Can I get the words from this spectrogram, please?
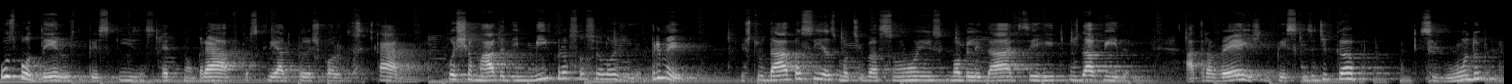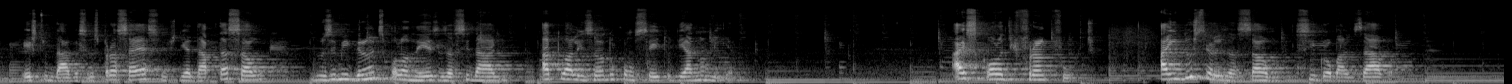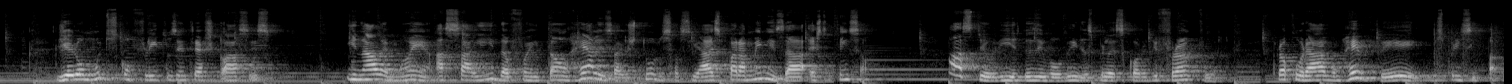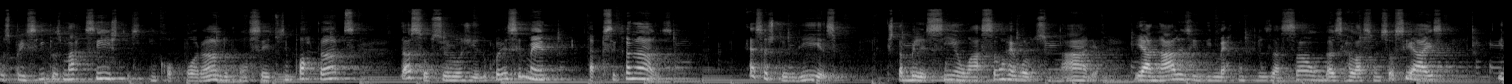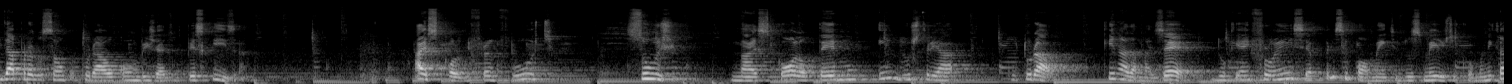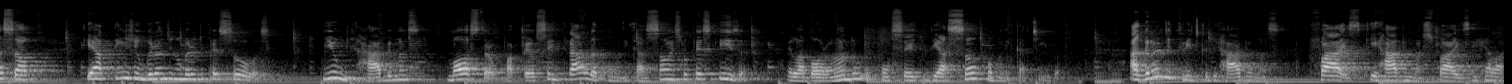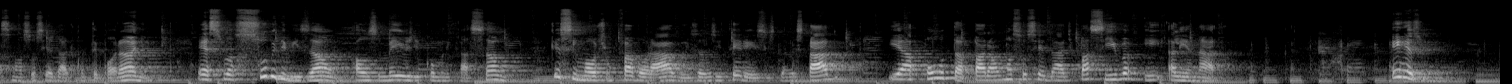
Os modelos de pesquisas etnográficas criados pela Escola de Chicago foi chamada de microsociologia. Primeiro, estudava-se as motivações, mobilidades e ritmos da vida através de pesquisa de campo. Segundo, estudava-se os processos de adaptação dos imigrantes poloneses à cidade, atualizando o conceito de anomia. A Escola de Frankfurt. A industrialização se globalizava gerou muitos conflitos entre as classes e na Alemanha a saída foi então realizar estudos sociais para amenizar esta tensão. As teorias desenvolvidas pela Escola de Frankfurt procuravam rever os, os princípios marxistas, incorporando conceitos importantes da sociologia do conhecimento, da psicanálise. Essas teorias estabeleciam a ação revolucionária e a análise de mercantilização das relações sociais e da produção cultural como objeto de pesquisa. A Escola de Frankfurt surge na escola o termo industrial cultural, que nada mais é do que a influência principalmente dos meios de comunicação que atingem um grande número de pessoas. Jung Habermas mostra o papel central da comunicação em sua pesquisa, elaborando o conceito de ação comunicativa. A grande crítica de Habermas faz, que Habermas faz em relação à sociedade contemporânea, é sua subdivisão aos meios de comunicação que se mostram favoráveis aos interesses do Estado e aponta para uma sociedade passiva e alienada. Em resumo,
